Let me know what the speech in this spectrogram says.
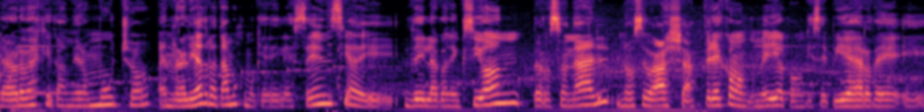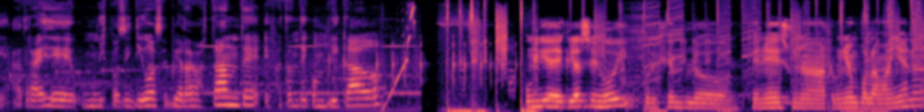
La verdad es que cambiaron mucho. En realidad tratamos como que de la esencia de, la conexión personal no se vaya. Pero es como medio como que se pierde. Eh, a través de un dispositivo se pierde bastante. Es bastante complicado. Un día de clases hoy, por ejemplo, tenés una reunión por la mañana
